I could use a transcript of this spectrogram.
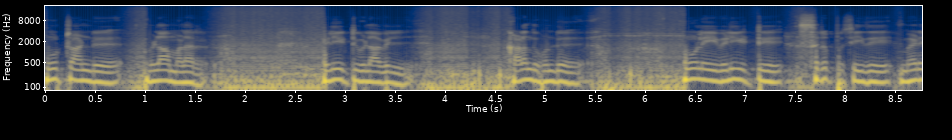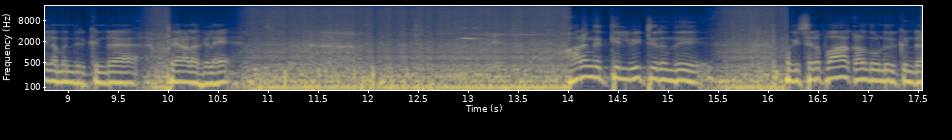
நூற்றாண்டு விழா மலர் வெளியீட்டு விழாவில் கலந்து கொண்டு நூலை வெளியிட்டு சிறப்பு செய்து மேடையில் அமர்ந்திருக்கின்ற பேராளர்களே அரங்கத்தில் வீட்டிலிருந்து மிக சிறப்பாக கலந்து கொண்டிருக்கின்ற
